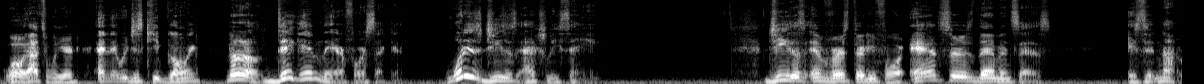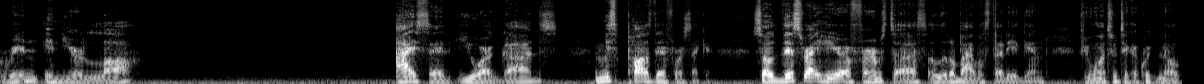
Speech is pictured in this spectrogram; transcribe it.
whoa, that's weird, and then we just keep going. No, no, no. Dig in there for a second. What is Jesus actually saying? Jesus in verse 34 answers them and says, Is it not written in your law? I said, You are God's. Let me pause there for a second. So, this right here affirms to us a little Bible study again. If you want to, take a quick note.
